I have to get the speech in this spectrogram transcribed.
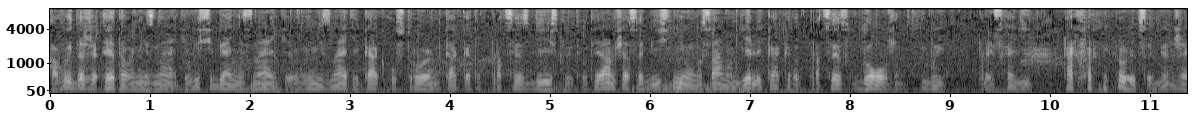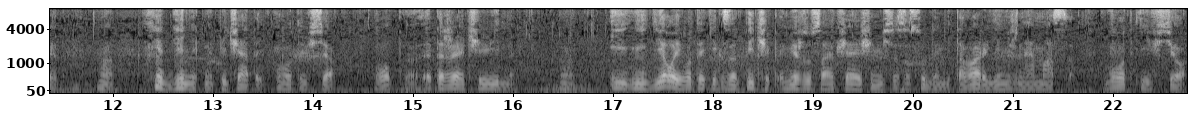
А вы даже этого не знаете, вы себя не знаете, вы не знаете, как устроен, как этот процесс действует. Вот я вам сейчас объяснил на самом деле, как этот процесс должен быть, происходить, как формируется бюджет. Вот. Нет денег напечатай, вот и все. Вот, это же очевидно. И не делай вот этих затычек между сообщающимися сосудами, товары, денежная масса. Вот и все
